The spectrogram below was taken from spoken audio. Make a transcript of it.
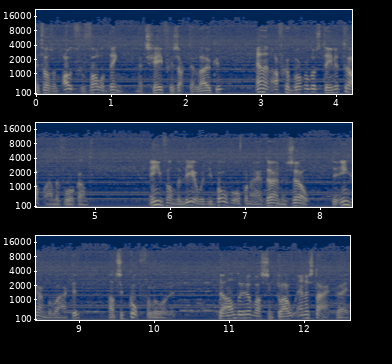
Het was een oud vervallen ding met scheef gezakte luiken en een afgebrokkelde stenen trap aan de voorkant. Een van de leeuwen die boven op een aarduinen zuil de ingang bewaakte, had zijn kop verloren. De andere was zijn klauw en een staart kwijt.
